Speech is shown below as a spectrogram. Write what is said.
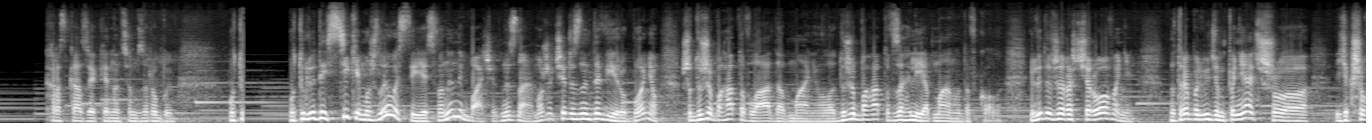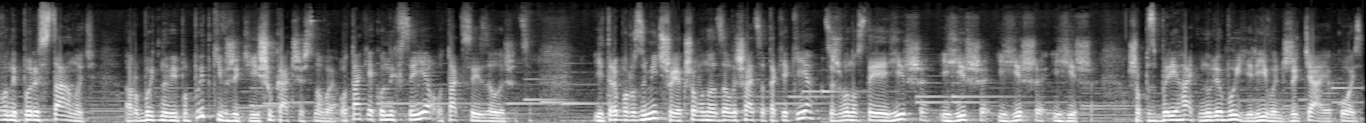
розказую, як я на цьому заробив. От, у людей стільки можливостей є, вони не бачать, не знаю, може через недовіру, поняв, що дуже багато влада обманювала, дуже багато взагалі обману довкола. І люди вже розчаровані. Ну треба людям поняти, що якщо вони перестануть робити нові попитки в житті і шукати щось нове, отак як у них все є, отак все і залишиться. І треба розуміти, що якщо воно залишається так, як є, це ж воно стає гірше і гірше, і гірше, і гірше. Щоб зберігати нульовий рівень життя якогось,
